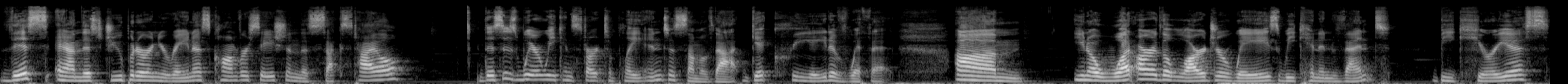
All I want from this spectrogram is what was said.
this and this Jupiter and Uranus conversation, this sextile, this is where we can start to play into some of that, get creative with it. Um, you know, what are the larger ways we can invent, be curious?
